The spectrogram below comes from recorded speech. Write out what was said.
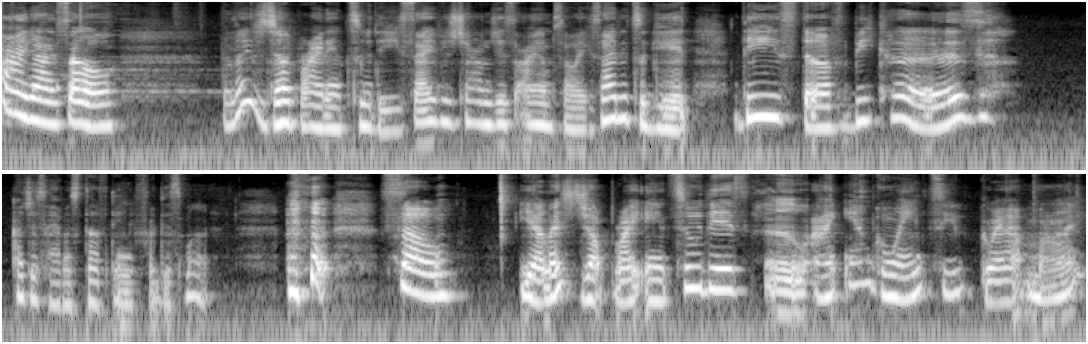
Alright guys, so let's jump right into the savings challenges. I am so excited to get these stuff because I just haven't stuffed any for this month. so yeah, let's jump right into this. Oh, I am going to grab my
